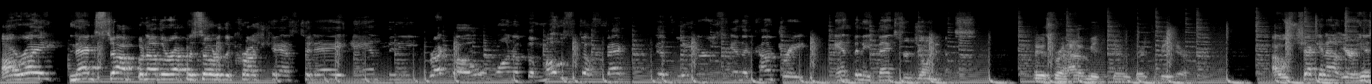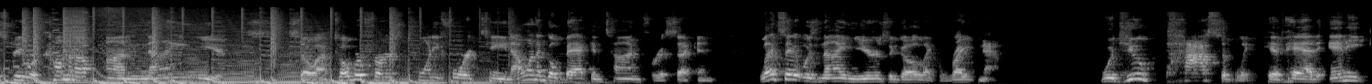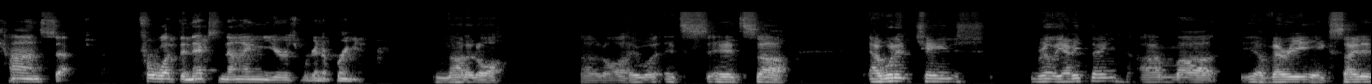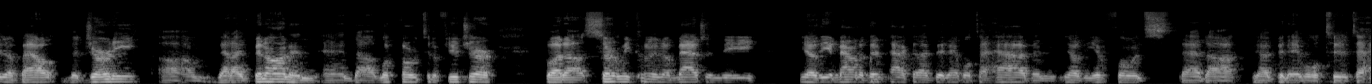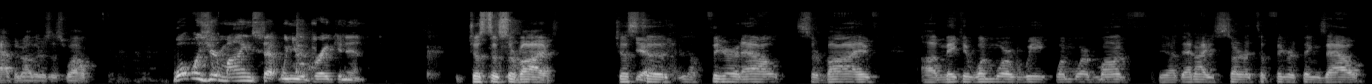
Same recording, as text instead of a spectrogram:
All right, next up, another episode of the Crushcast today. Anthony Greco, one of the most effective leaders in the country. Anthony, thanks for joining us. Thanks for having me, Tim. Great to be here. I was checking out your history. We're coming up on nine years. So, October 1st, 2014. I want to go back in time for a second. Let's say it was nine years ago, like right now. Would you possibly have had any concept for what the next nine years were going to bring you? Not at all. Not at all. It, it's it's. uh I wouldn't change really anything. I'm uh, you know very excited about the journey um, that I've been on and and uh, look forward to the future. But uh, certainly couldn't imagine the you know the amount of impact that I've been able to have and you know the influence that uh, you know I've been able to to have in others as well. What was your mindset when you were breaking in? Just to survive, just yeah. to you know, figure it out, survive, uh, make it one more week, one more month. You know, then I started to figure things out,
